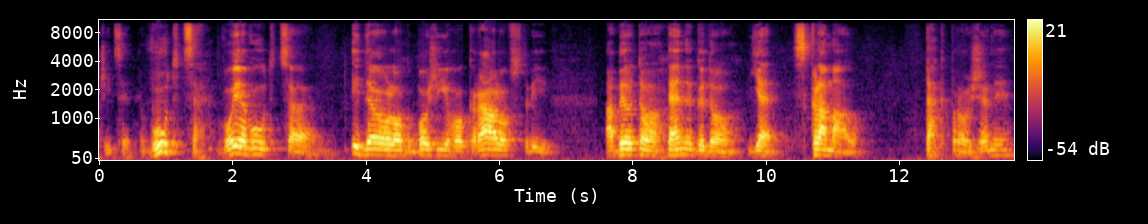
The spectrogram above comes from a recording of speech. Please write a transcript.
říci, vůdce, vojevůdce, ideolog božího království. A byl to ten, kdo je zklamal, tak pro ženy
